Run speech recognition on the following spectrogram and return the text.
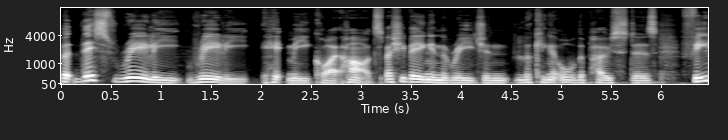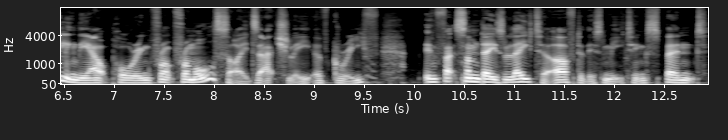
But this really, really hit me quite hard, especially being in the region, looking at all the posters, feeling the outpouring from, from all sides, actually, of grief. In fact, some days later, after this meeting, spent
